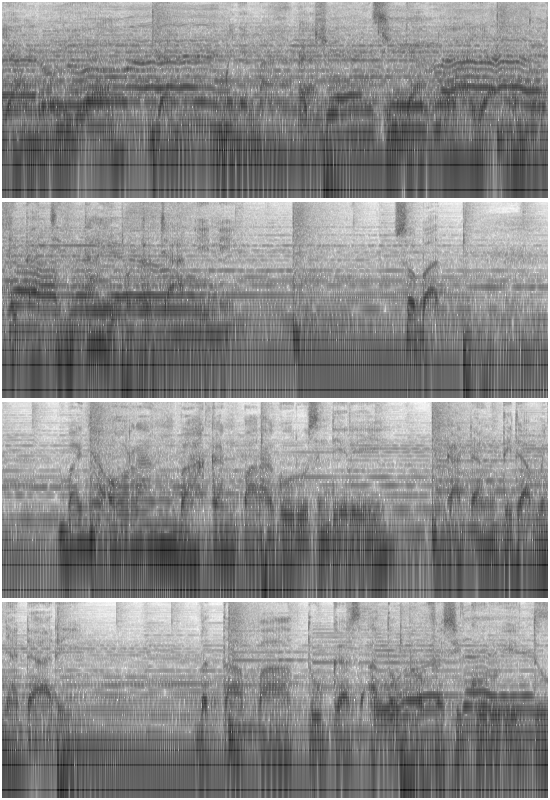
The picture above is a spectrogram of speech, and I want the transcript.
yang mulia dan menyenangkan sehingga layak untuk kita cintai pekerjaan ini. Sobat, banyak orang bahkan para guru sendiri kadang tidak menyadari betapa tugas atau profesi guru itu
